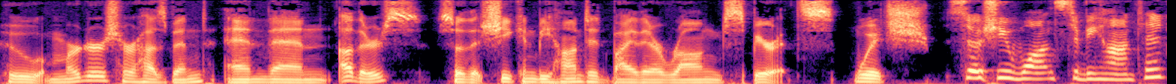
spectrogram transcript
who murders her husband and then others so that she can be haunted by their wronged spirits, which So she wants to be haunted?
